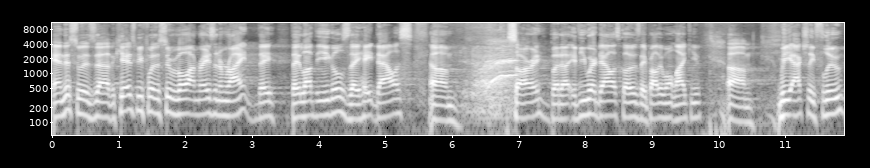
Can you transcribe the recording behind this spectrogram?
And this was uh, the kids before the Super Bowl. I'm raising them right. They, they love the Eagles. They hate Dallas. Um, sorry, but uh, if you wear Dallas clothes, they probably won't like you. Um, we actually flew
